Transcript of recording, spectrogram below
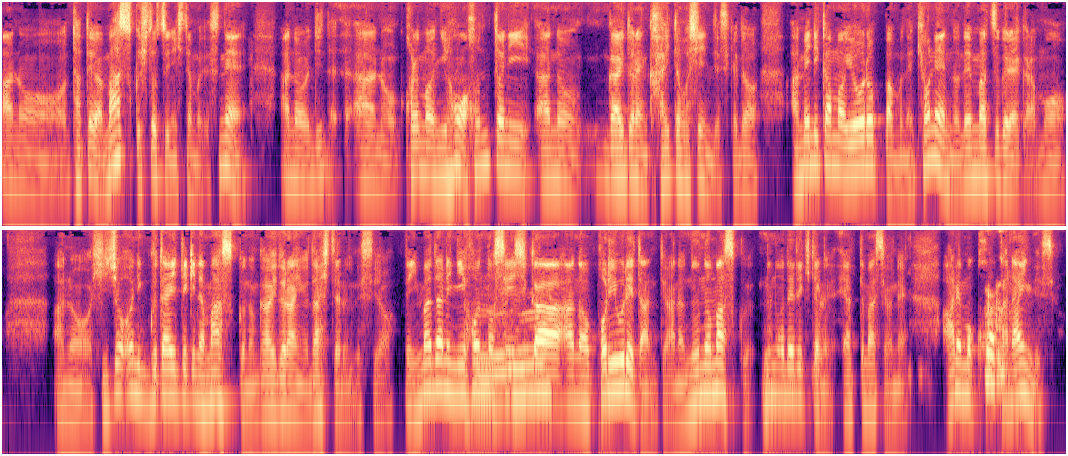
あの例えばマスク一つにしてもですねあのじあのこれも日本は本当にあのガイドライン変えてほしいんですけどアメリカもヨーロッパもね去年の年末ぐらいからもうあの非常に具体的なマスクのガイドラインを出してるんですよ。いまだに日本の政治家、あのポリウレタンっていうあの布マスク、布でできてるのやってますよね。あれも効果ないんですよ。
